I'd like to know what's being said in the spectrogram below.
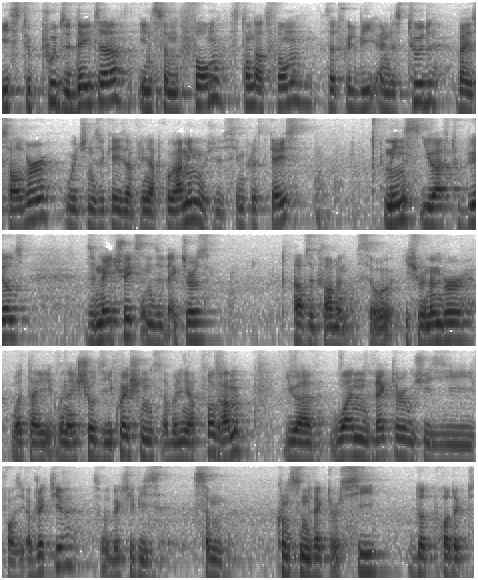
It's to put the data in some form, standard form, that will be understood by the solver, which in the case of linear programming, which is the simplest case, means you have to build the matrix and the vectors of the problem. So if you remember what I, when I showed the equations of a linear program, you have one vector which is the, for the objective. So objective is some constant vector c dot product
